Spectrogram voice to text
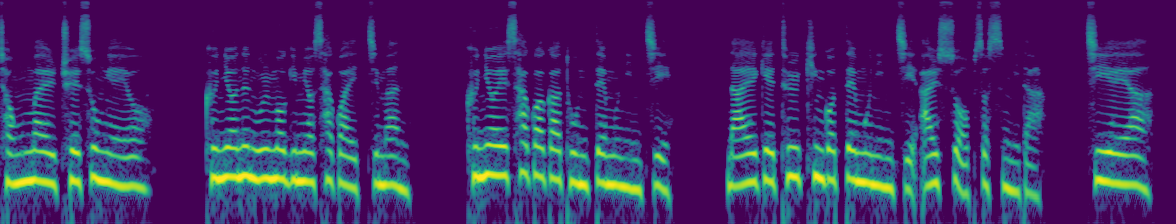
정말 죄송해요. 그녀는 울먹이며 사과했지만 그녀의 사과가 돈 때문인지 나에게 들킨 것 때문인지 알 수 없었습니다. 지혜야,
